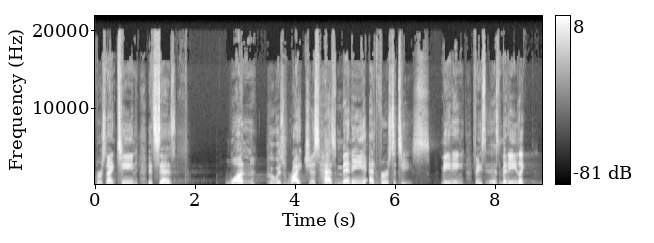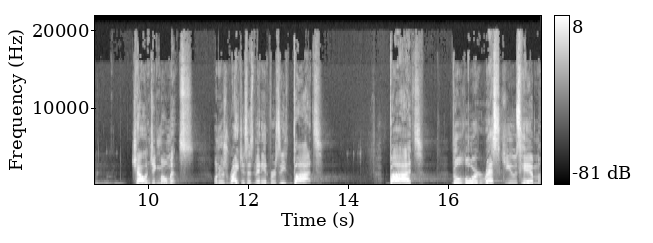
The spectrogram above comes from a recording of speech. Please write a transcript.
verse 19, it says, One who is righteous has many adversities, meaning face has many like challenging moments. One who is righteous has many adversities, but, but the Lord rescues him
